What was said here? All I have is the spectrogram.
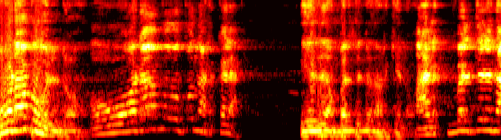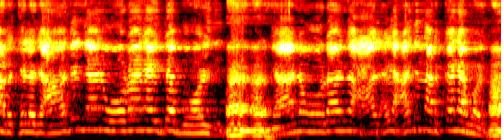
ഓടാൻ പോകലുണ്ടോ ഓടാൻ പോകുമ്പോ നടക്കല. ഏത് അമ്പലത്തിന്റെ നടക്കലോ? അമ്പലത്തിന് നടക്കല. ആദ്യം ഞാൻ ഓടാനായിട്ടാ പോയത്. ഞാൻ ഓടാൻ അല്ല, ആദ്യം നടക്കാനാ പോയത്. ആ.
